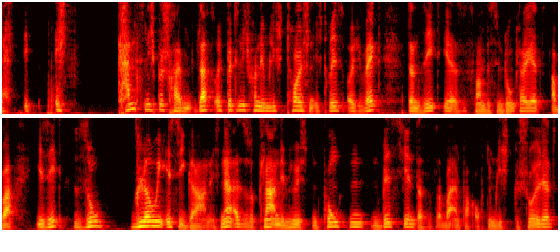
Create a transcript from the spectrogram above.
das, ich, ich kann es nicht beschreiben. Lasst euch bitte nicht von dem Licht täuschen. Ich drehe es euch weg, dann seht ihr, es ist zwar ein bisschen dunkler jetzt, aber ihr seht, so glowy ist sie gar nicht. Ne? Also so klar an den höchsten Punkten ein bisschen, das ist aber einfach auch dem Licht geschuldet.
